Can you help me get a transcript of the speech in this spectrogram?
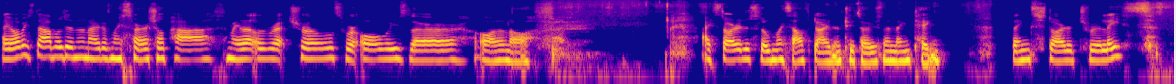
I always dabbled in and out of my spiritual path. My little rituals were always there, on and off. I started to slow myself down in 2019. Things started to release.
